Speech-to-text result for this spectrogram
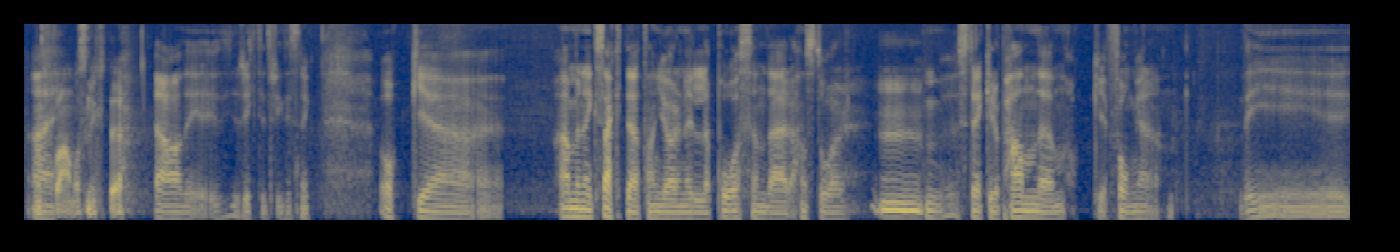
Men Nej. fan vad snyggt det är. Ja, det är riktigt, riktigt snyggt. Och eh, ja, men exakt det att han gör den där lilla påsen där han står, mm, sträcker upp handen och eh, fångar den. Det är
